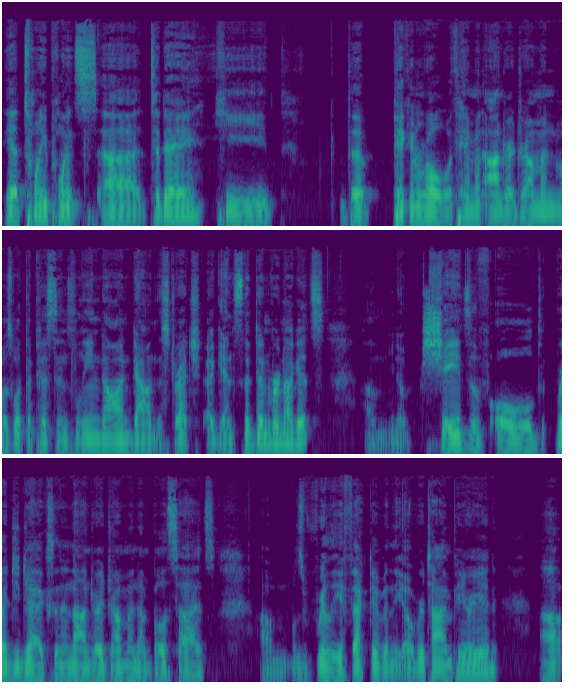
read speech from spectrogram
he had 20 points uh, today. He, the pick and roll with him and Andre Drummond was what the Pistons leaned on down the stretch against the Denver Nuggets. Um, you know, shades of old Reggie Jackson and Andre Drummond on both sides um, was really effective in the overtime period. Uh,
